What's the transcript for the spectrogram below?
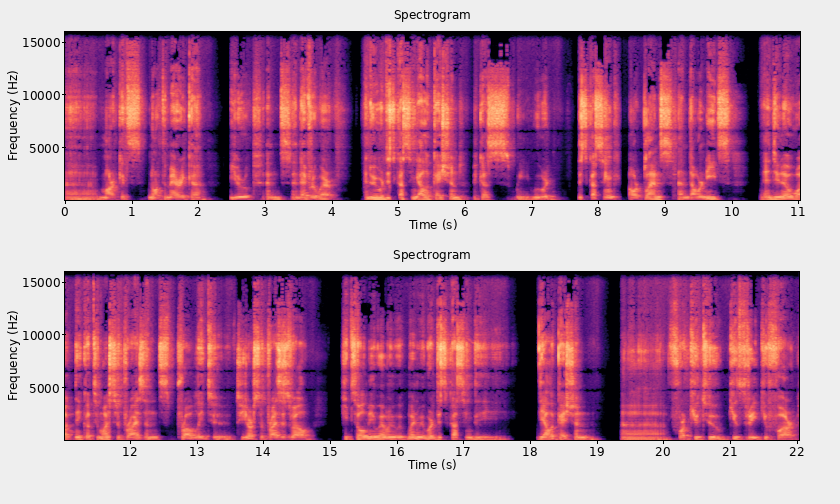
uh, markets, North America, Europe, and and everywhere. And we were discussing allocation because we, we were discussing our plans and our needs. And you know what, Nico, to my surprise and probably to, to your surprise as well, he told me when we, when we were discussing the, the allocation for Q2, Q3, Q4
